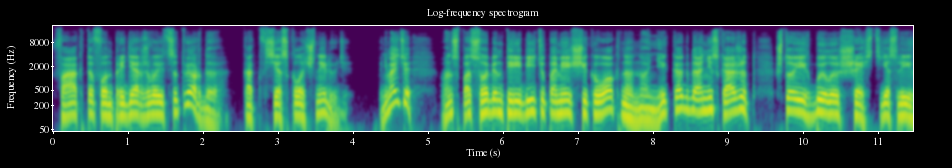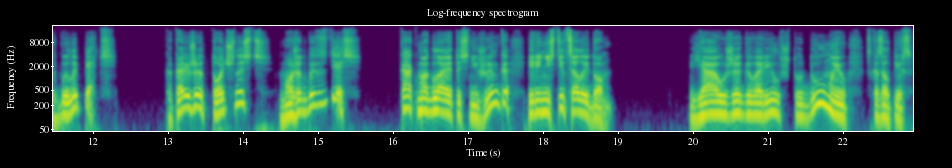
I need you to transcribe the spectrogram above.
Фактов он придерживается твердо, как все склочные люди. Понимаете, он способен перебить у помещика окна, но никогда не скажет, что их было шесть, если их было пять. Какая же точность может быть здесь? Как могла эта снежинка перенести целый дом? «Я уже говорил, что думаю», — сказал Пирс,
